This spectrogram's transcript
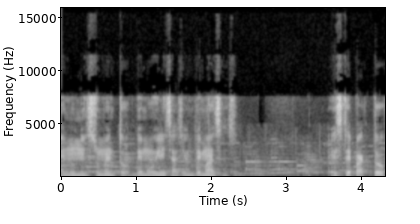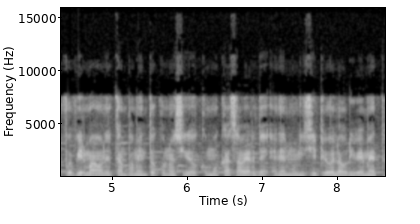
en un instrumento de movilización de masas. Este pacto fue firmado en el campamento conocido como Casa Verde en el municipio de la Uribe Meta.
